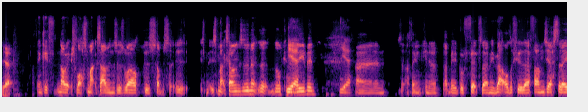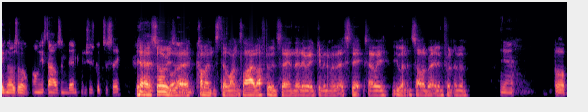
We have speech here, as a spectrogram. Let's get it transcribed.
yeah, I think if Norwich lost Max Aarons as well, because obviously it's, it's Max Aarons, isn't it, that they're looking Yeah. at leaving. Yeah, Um, so I think you know that'd be a good fit for them. He rattled a few of their fans yesterday, even though there was only a thousand in, which was good to see. yeah. I saw his But, uh, um, comments to Lancs Live afterwards saying that they were giving him a bit of stick, so he, he went and celebrated in front of him. Yeah, but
